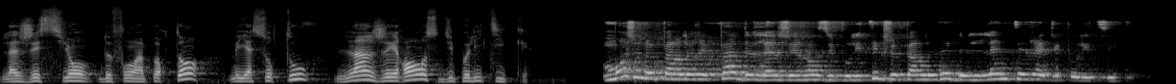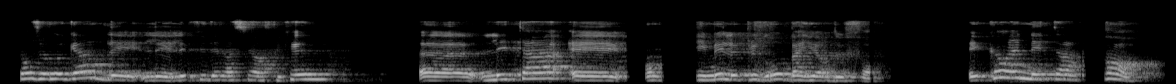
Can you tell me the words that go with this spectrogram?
la gestion de fonds importants, mais il y a surtout l'ingérence du politique. Moi, je ne parlerai pas de l'ingérence du politique, je parlerai de l'intérêt du politique. Quand je regarde les, fédérations africaines, euh, l'État est le plus gros bailleur de fonds. Et quand un État prend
